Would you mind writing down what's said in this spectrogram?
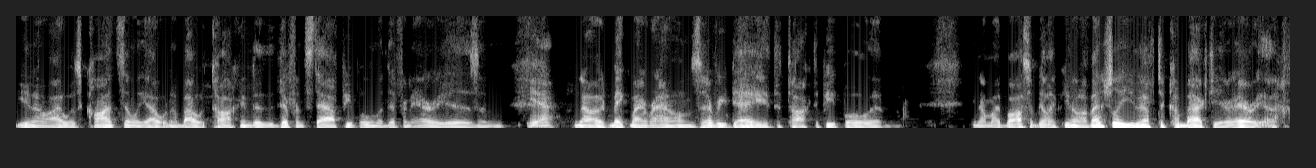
you know, I was constantly out and about talking to the different staff, people in the different areas, and Yeah. you know, I would make my rounds every day to talk to people, and you know, my boss would be like, you know, eventually you have to come back to your area.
